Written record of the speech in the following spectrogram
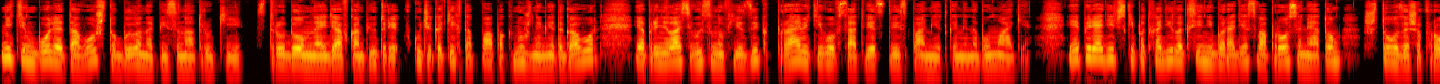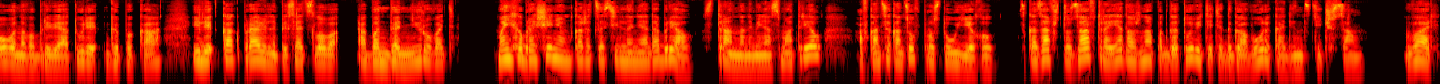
ни тем более того, что было написано от руки. С трудом найдя в компьютере в куче каких-то папок нужный мне договор, я принялась, высунув язык, править его в соответствии с пометками на бумаге. Я периодически подходила к Синей Бороде с вопросами о том, что зашифровано в аббревиатуре ГПК или как правильно писать слово «абандонировать», Моих обращений он, кажется, сильно не одобрял, странно на меня смотрел, а в конце концов просто уехал, сказав, что завтра я должна подготовить эти договоры к 11 часам. «Варь,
